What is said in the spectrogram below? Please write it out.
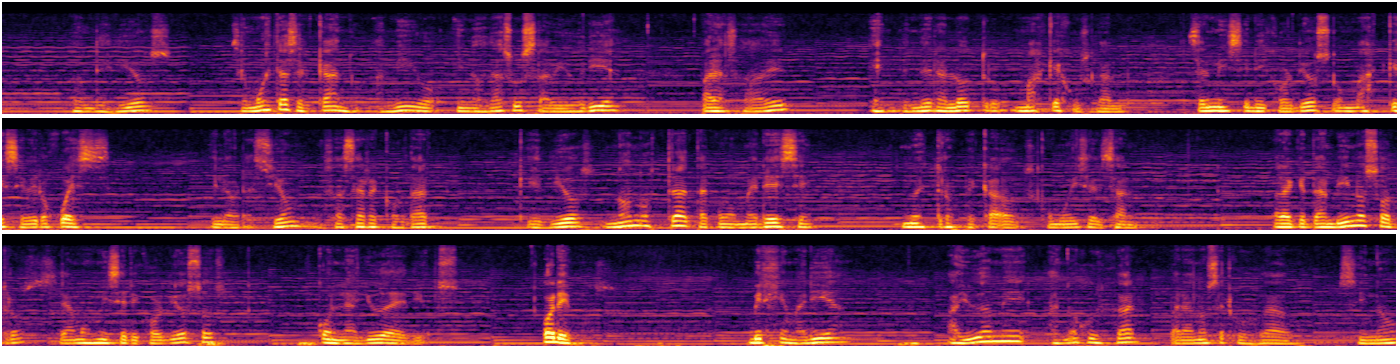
donde Dios se muestra cercano, amigo y nos da su sabiduría para saber entender al otro más que juzgarlo, ser misericordioso más que severo juez. Y la oración nos hace recordar que Dios no nos trata como merece nuestros pecados, como dice el Salmo, para que también nosotros seamos misericordiosos con la ayuda de Dios. Oremos. Virgen María, ayúdame a no juzgar para no ser juzgado, sino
